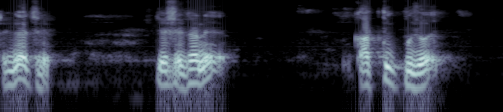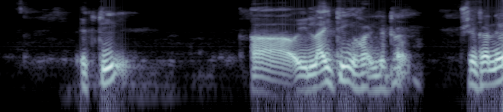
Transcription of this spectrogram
ঠিক আছে? যে সেখানে কার্তিক পুজোয় একটি ওই লাইটিং হয় যেটা। সেখানে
